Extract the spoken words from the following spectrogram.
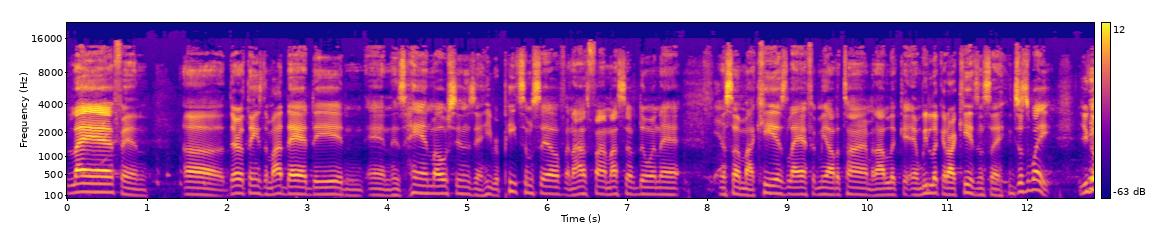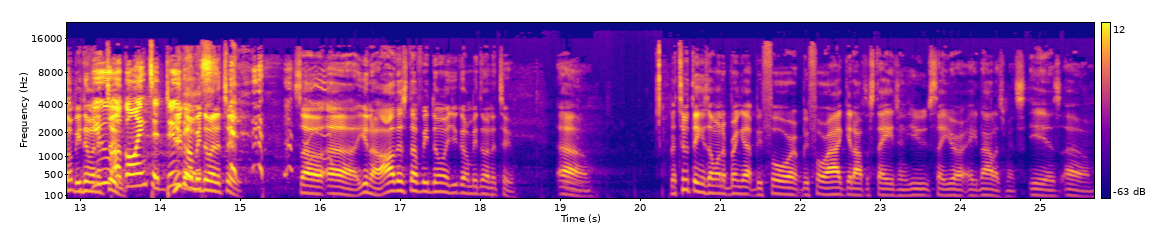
laugh and uh, there are things that my dad did and, and his hand motions and he repeats himself and I find myself doing that. And some of my kids laugh at me all the time, and I look at and we look at our kids and say, "Just wait, you're gonna be doing you it too. You are going to do. You're gonna be doing it too." so uh, you know, all this stuff we're doing, you're gonna be doing it too. Um, the two things I want to bring up before before I get off the stage and you say your acknowledgments is, um,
